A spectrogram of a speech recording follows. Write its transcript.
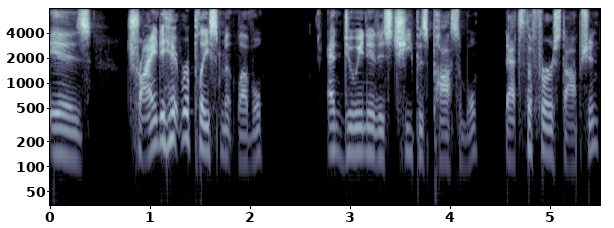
is trying to hit replacement level and doing it as cheap as possible. That's the first option.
